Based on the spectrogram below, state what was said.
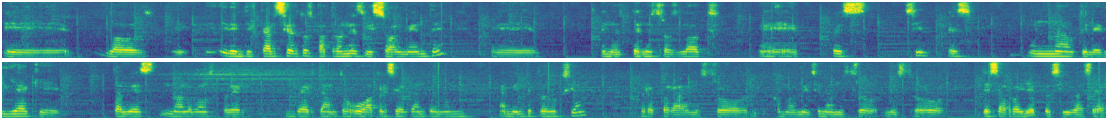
eh, los, identificar ciertos patrones visualmente en, de nuestros logs. pues sí, es una utilería que tal vez no lo vamos a poder ver tanto o apreciar tanto en un ambiente de producción, pero para nuestro, como menciona nuestro, nuestro desarrollo, pues sí va a ser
